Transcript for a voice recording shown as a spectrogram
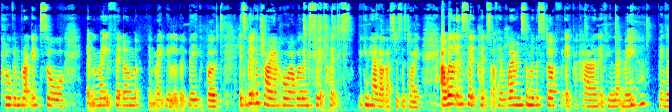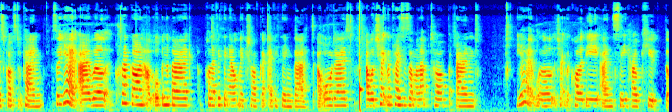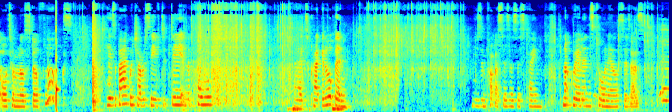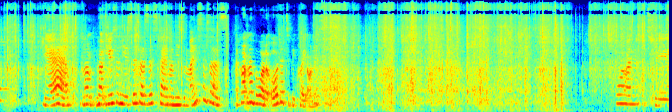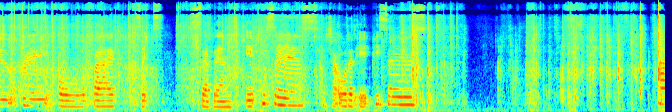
clothing bracket so it might fit him, it might be a little bit big but it's a bit of a try on haul. I will insert clips you can hear that, that's just a toy. I will insert clips of him wearing some of the stuff if I can, if he'll let me. Fingers crossed I can. So yeah, I will crack on, I'll open the bag, pull everything out, make sure I've got everything that I ordered. I will check the prices on my laptop and yeah, we'll check the quality and see how cute the autumnal stuff looks. Here's a bag which I received today in the post. Let's crack it open using proper scissors this time. Not Graylin's toenail scissors. Yeah, not, not using your scissors this time, I'm using my scissors. I can't remember what I ordered to be quite honest. One, two, three, four, five, six, seven, eight pieces, which I ordered eight pieces.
